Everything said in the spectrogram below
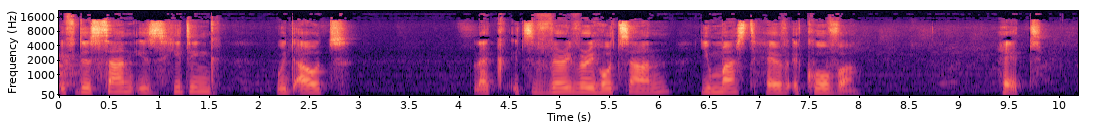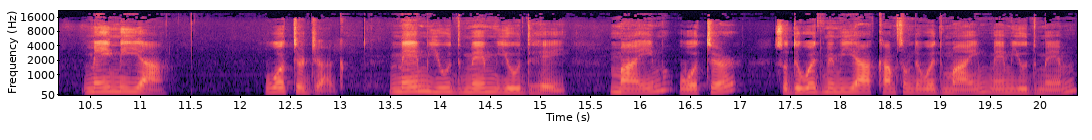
if the sun is hitting without, like it's very, very hot sun, you must have a kova, hat, meimiya, water jug, mem yud mem yud hey, maim, water. So the word meimiya comes from the word maim, mem yud mem,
